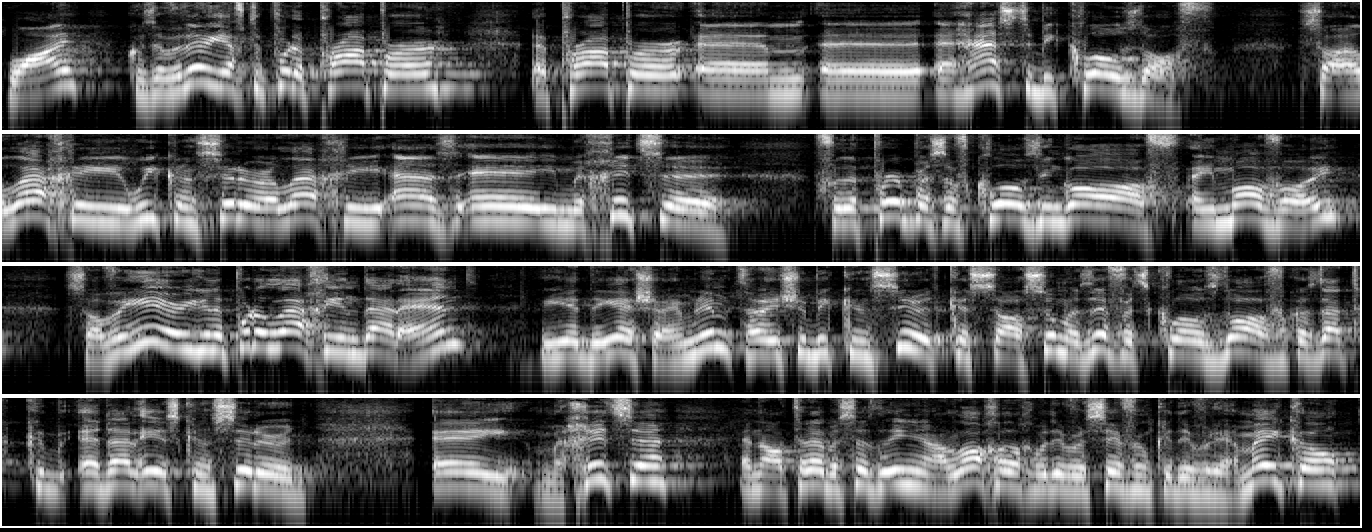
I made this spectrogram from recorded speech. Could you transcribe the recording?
Why? Because over there you have to put a proper, a proper, um, uh, it has to be closed off. So alechi, we consider alechi as a mechitze for the purpose of closing off a mavoi. So over here, you're going to put a lechi in that end. It should be considered kesasum as if it's closed off because that that is considered a mechitze. And Al says the inyan halacha b'divrei sefrim kedivrei amekel.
